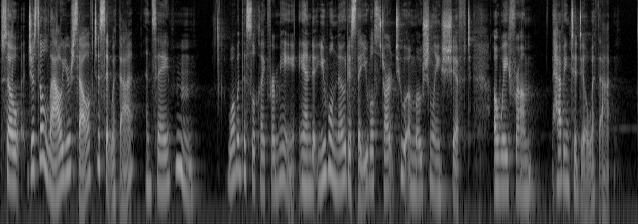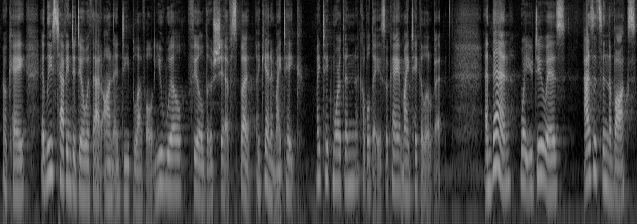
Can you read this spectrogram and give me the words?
So just allow yourself to sit with that and say, hmm, what would this look like for me? And you will notice that you will start to emotionally shift away from having to deal with that okay? At least having to deal with that on a deep level. You will feel those shifts, but again, it might take might take more than a couple days, okay? It might take a little bit. And then what you do is, as it's in the box,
